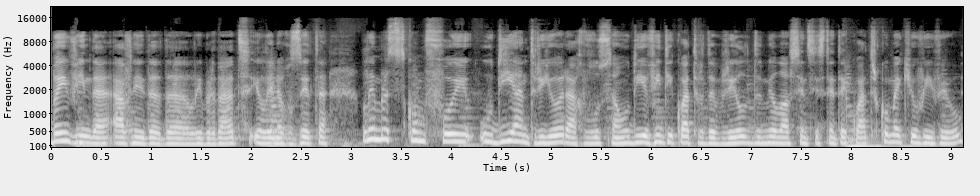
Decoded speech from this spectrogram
Bem-vinda à Avenida da Liberdade, Helena Roseta. Lembra-se de como foi o dia anterior à Revolução, o dia 24 de abril de 1974? Como é que o viveu?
